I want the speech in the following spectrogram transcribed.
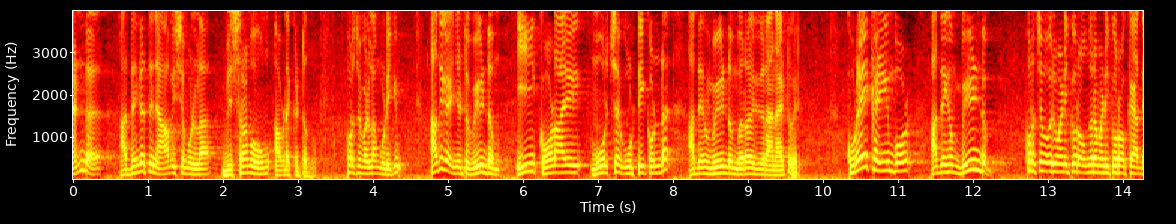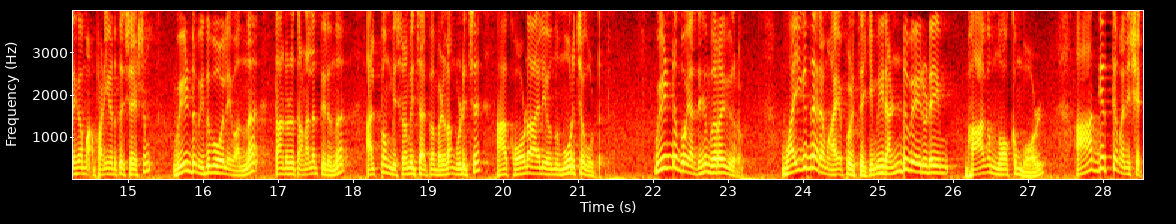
രണ്ട് അദ്ദേഹത്തിന് ആവശ്യമുള്ള വിശ്രമവും അവിടെ കിട്ടുന്നു. കുറച്ച് വെള്ളം കുടിക്കും. അത് കഴിഞ്ഞിട്ട് വീണ്ടും ഈ കോടാലി മൂർച്ച കൂട്ടിക്കൊണ്ട് അദ്ദേഹം വീണ്ടും വിറക് കീറാനായിട്ട് വരും. കുറേ കഴിയുമ്പോൾ അദ്ദേഹം വീണ്ടും കുറച്ച് ഒരു മണിക്കൂറോ ഒന്നര മണിക്കൂറോ ഒക്കെ അദ്ദേഹം പണിയെടുത്ത ശേഷം വീണ്ടും ഇതുപോലെ വന്ന് താൻ ഒരു തണലത്തിരുന്ന് അല്പം വിശ്രമിച്ച് അല്പം വെള്ളം കുടിച്ച് ആ കോടാലി ഒന്ന് മൂർച്ച കൂട്ടും. വീണ്ടും പോയി അദ്ദേഹം വിറക് കീറും. വൈകുന്നേരമായപ്പോഴത്തേക്കും ഈ രണ്ടുപേരുടെയും ഭാഗം നോക്കുമ്പോൾ ആദ്യത്തെ മനുഷ്യൻ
